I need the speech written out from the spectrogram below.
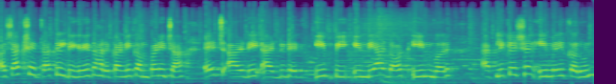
अशा क्षेत्रातील डिग्री धारकांनी कंपनीच्या H R D at the date E P India dot इनवर ॲप्लिकेशन ईमेल करून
